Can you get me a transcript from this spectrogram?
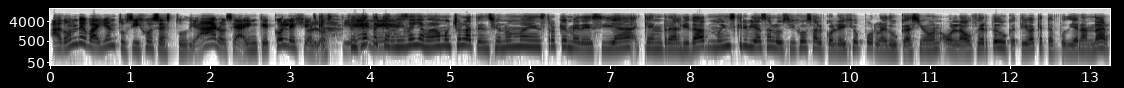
a dónde vayan tus hijos a estudiar, o sea, en qué colegio los tienes. Fíjate que a mí me llamaba mucho la atención un maestro que me decía que en realidad no inscribías a los hijos al colegio por la educación o la oferta educativa que te pudieran dar,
